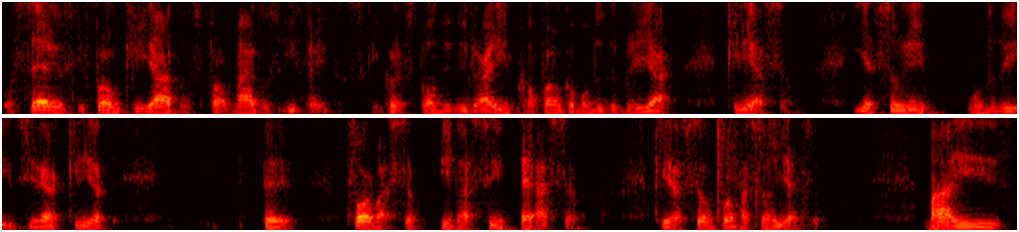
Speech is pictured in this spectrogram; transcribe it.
os seres que foram criados, formados e feitos, que correspondem a Ivraim, conforme com o mundo de Briá, criação, Yetzurim, mundo de Yitzirá, cria, é, formação, e Nassim é ação, criação, formação e ação. Mas,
